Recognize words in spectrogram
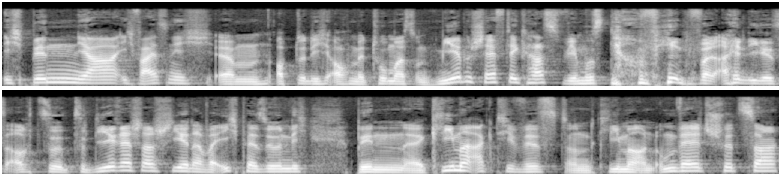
ich bin ja, ich weiß nicht, ähm, ob du dich auch mit Thomas und mir beschäftigt hast. Wir mussten ja auf jeden Fall einiges auch zu, zu dir recherchieren, aber ich persönlich bin äh, Klimaaktivist und Klima- und Umweltschützer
